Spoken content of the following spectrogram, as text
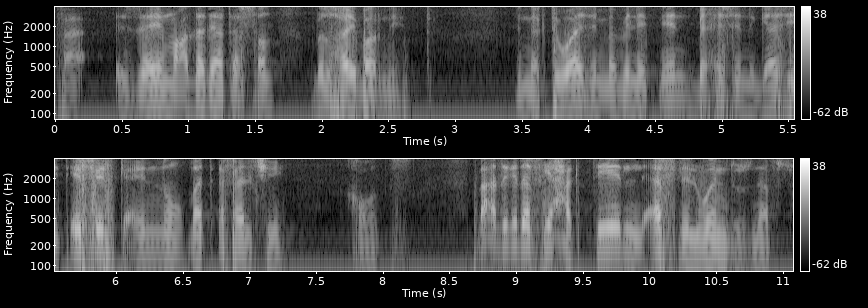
فازاي المعادلة دي هتحصل؟ بال hibernate انك توازن ما بين الاثنين بحيث ان الجهاز يتقفل كأنه ما اتقفلش خالص. بعد كده في حاجتين لقفل ال Windows نفسه.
